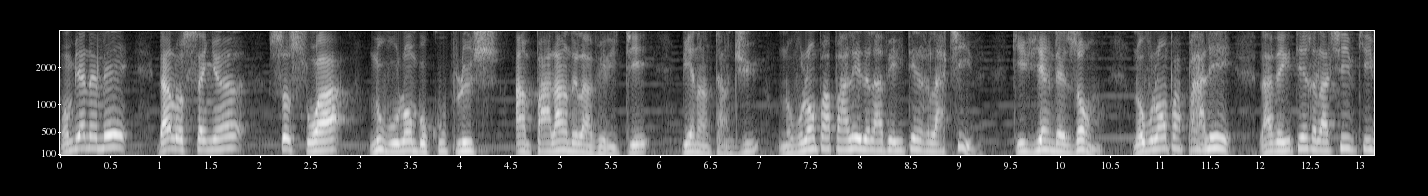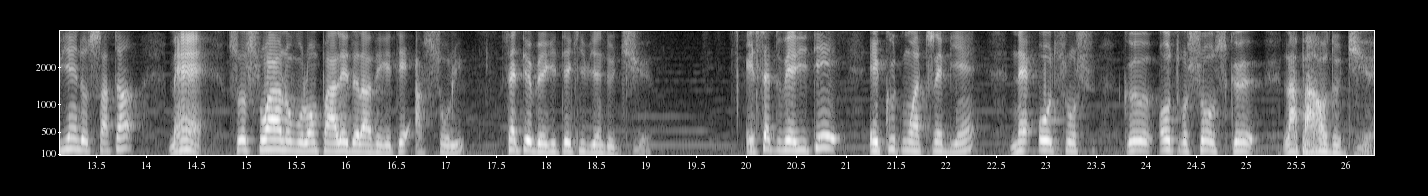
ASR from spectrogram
Mon bien-aimé, dans le Seigneur, ce soir, nous voulons beaucoup plus, en parlant de la vérité, bien entendu, nous ne voulons pas parler de la vérité relative qui vient des hommes. Nous ne voulons pas parler de la vérité relative qui vient de Satan. Mais ce soir, nous voulons parler de la vérité absolue, cette vérité qui vient de Dieu. Et cette vérité, écoute-moi très bien, n'est autre chose que, autre chose que la parole de Dieu.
